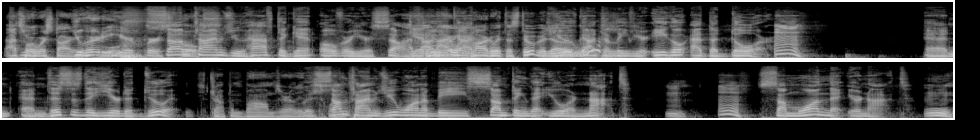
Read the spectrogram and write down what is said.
That's where we're starting. you heard it here first. Sometimes you have folks. you have to get over yourself. Get I, over I it. went hard with the stupid. yo. You've Woo. got to leave your ego at the door. Mm. And and this is the year to do it. folks. dropping bombs early. Sometimes you want to be something that you are not. Mm. Mm. Someone that you're not. Mm,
